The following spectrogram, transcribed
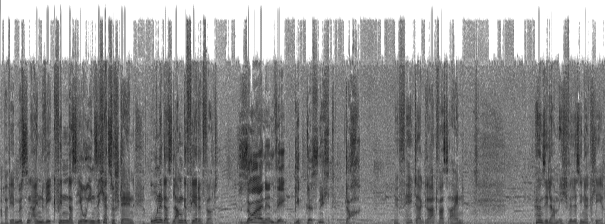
Aber wir müssen einen Weg finden, das Heroin sicherzustellen, ohne dass Lamm gefährdet wird. So einen Weg gibt es nicht. Doch, mir fällt da gerade was ein. Hören Sie, Lamm, ich will es Ihnen erklären.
